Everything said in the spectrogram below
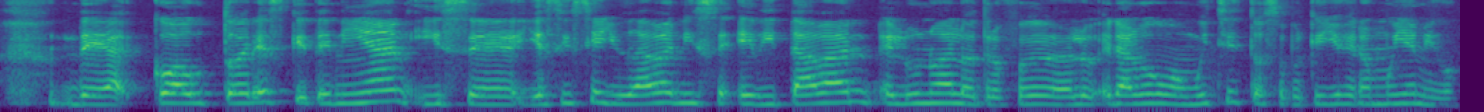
de coautores que tenían y, y así se ayudaban y se editaban el uno al otro. Fue, era algo como muy chistoso porque ellos eran muy amigos.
